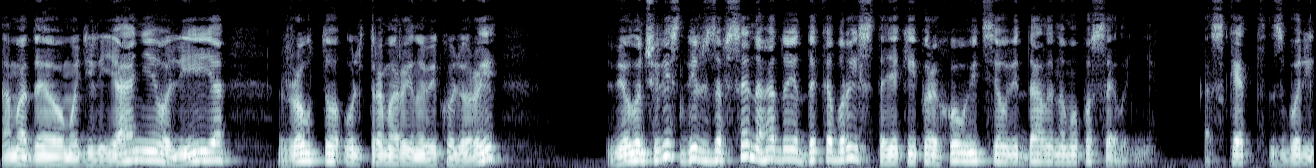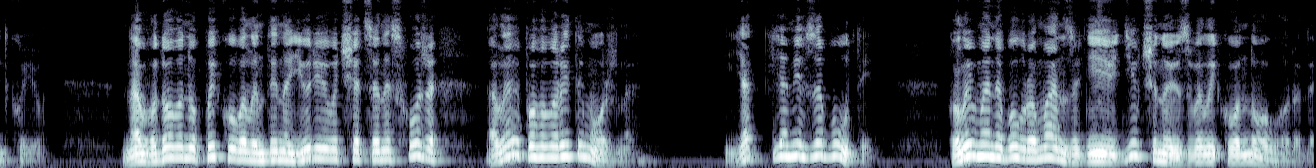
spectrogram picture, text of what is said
Амадео Модільяні, Олія, жовто-ультрамаринові кольори. Віолончеліст більш за все нагадує декабриста, який переховується у віддаленому поселенні, аскет з борідкою. На вгодовану пику Валентина Юрійовича це не схоже, але поговорити можна. Як я міг забути? Коли в мене був роман з однією дівчиною з Великого Новгорода,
